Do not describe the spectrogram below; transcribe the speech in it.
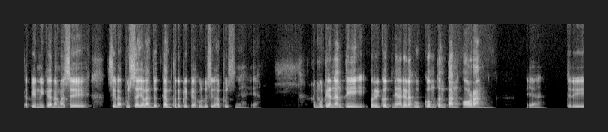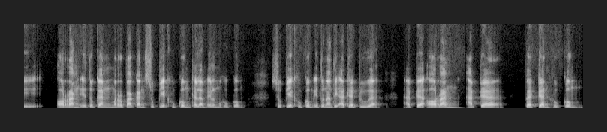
Tapi ini karena masih silabus saya lanjutkan terlebih dahulu silabusnya ya. Kemudian nanti berikutnya adalah hukum tentang orang ya. Jadi orang itu kan merupakan subjek hukum dalam ilmu hukum. Subjek hukum itu nanti ada dua, ada orang, ada badan hukum.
